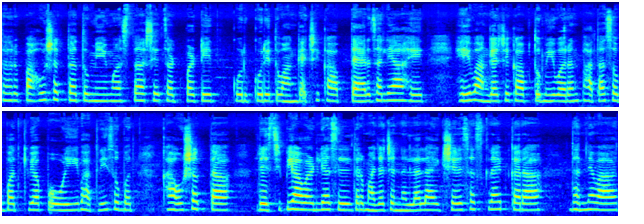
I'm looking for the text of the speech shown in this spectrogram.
तर पाहू शकता तुम्ही मस्त असे चटपटीत कुरकुरीत वांग्याचे काप तयार झाले आहेत. हे वांग्याचे काप तुम्ही वरण भातासोबत किंवा पोळी भाकरीसोबत खाऊ शकता. रेसिपी आवडली असेल तर माझ्या चॅनलला लाईक शेअर सबस्क्राईब करा. धन्यवाद.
